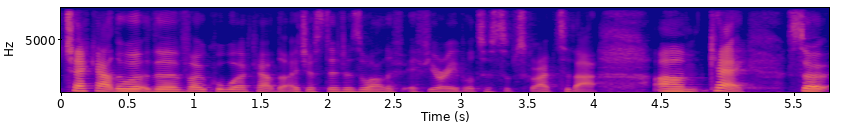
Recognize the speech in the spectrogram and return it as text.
Check out the the vocal workout that I just did as well if, if you're able to subscribe to that. Um, okay, so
